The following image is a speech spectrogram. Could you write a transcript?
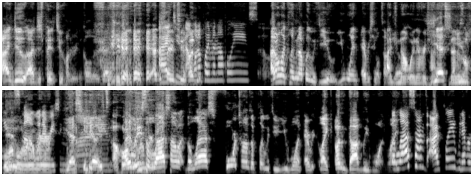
I do. I just paid the two hundred and call it a day. I just I paid the do not want to play Monopoly. So I don't like playing Monopoly with you. You win every single time. I do not win every time. Yes, that is you a do. He does horrible not win every single Yes, time. Yes, does. It's a horrible At least the last time, the last four times I played with you, you won every like ungodly one. Like the last times I've played, we never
